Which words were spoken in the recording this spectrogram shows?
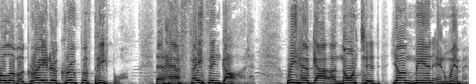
full of a greater group of people that have faith in God we have got anointed young men and women.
